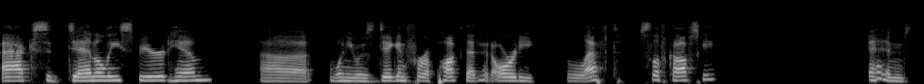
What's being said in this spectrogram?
accidentally speared him uh, when he was digging for a puck that had already left Slafkovsky. And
